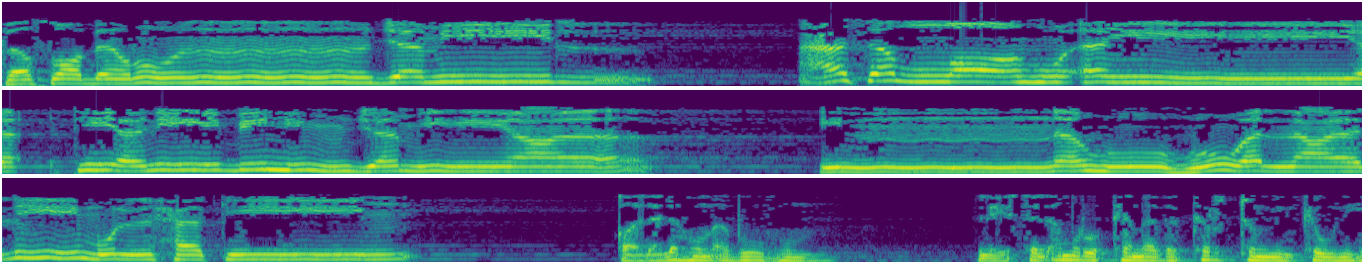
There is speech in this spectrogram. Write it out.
فصبر جميل. عسى الله أن يأتيني بهم جميعا. إنه هو العليم الحكيم. قال لهم أبوهم ليس الأمر كما ذكرتم من كونه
